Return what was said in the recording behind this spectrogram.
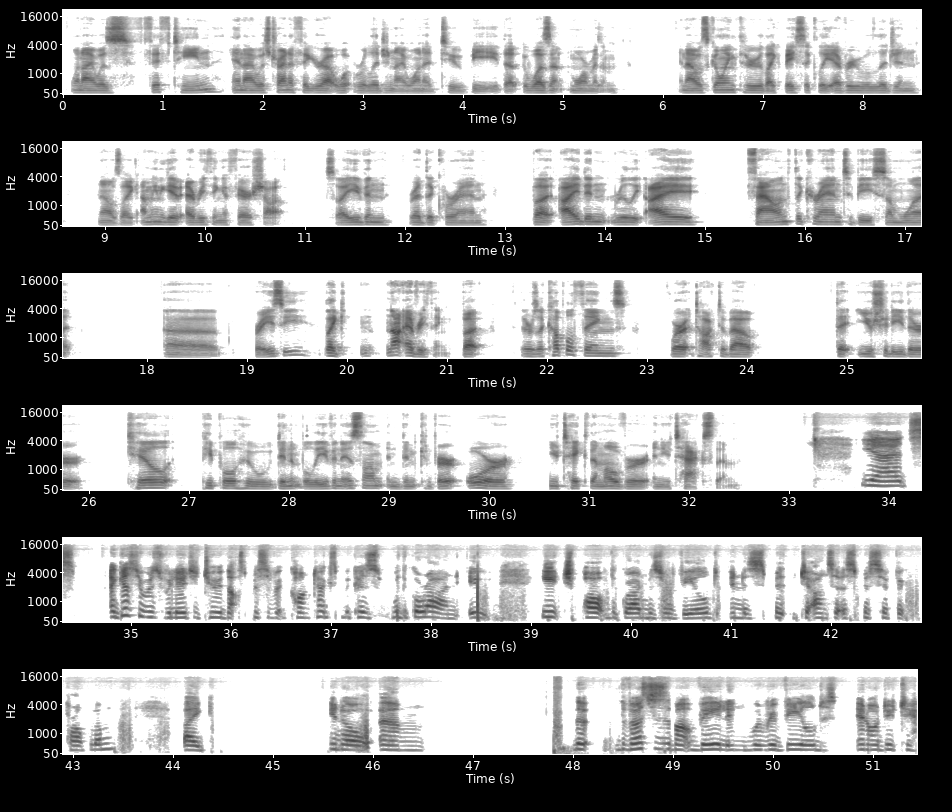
when I was 15 and I was trying to figure out what religion I wanted to be, that it wasn't Mormonism. And I was going through like basically every religion and I was like, I'm to give everything a fair shot. So I even read the Quran, but I didn't really, I found the Quran to be somewhat uh, crazy. Like, n- not everything, but there's a couple things where it talked about that you should either kill people who didn't believe in Islam and didn't convert, or you take them over and you tax them. Yeah, it's. I guess it was related to that specific context because with the Quran, it, each part of the Quran was revealed in spe- to answer a specific problem. Like, you know, um, the the verses about veiling were revealed in order to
